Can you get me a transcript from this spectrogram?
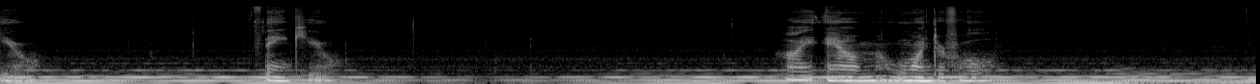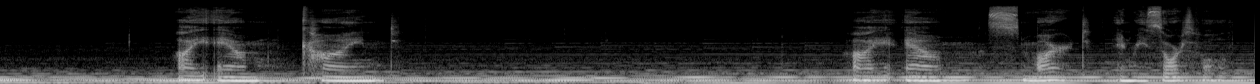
you. Thank you. I am wonderful. I am kind. I am smart and resourceful.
